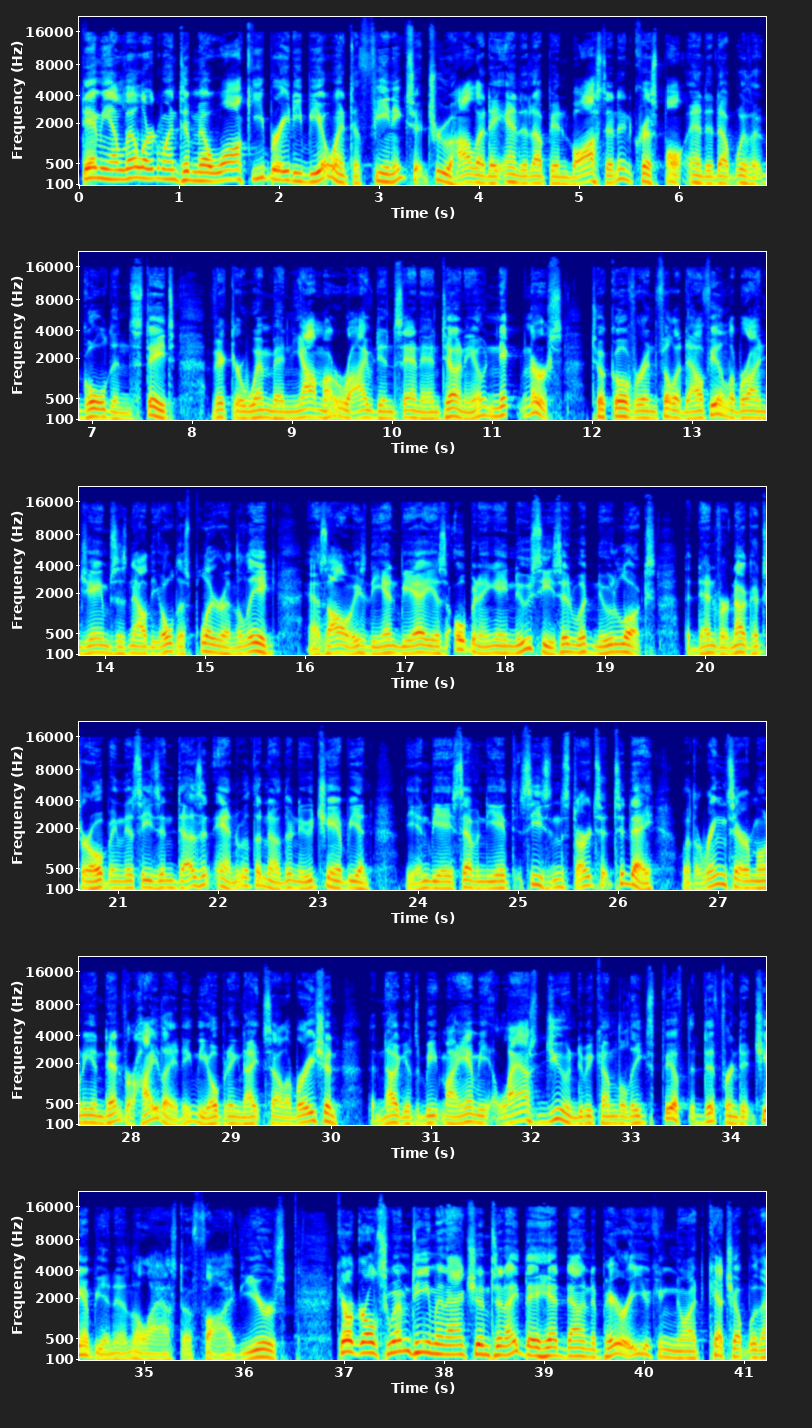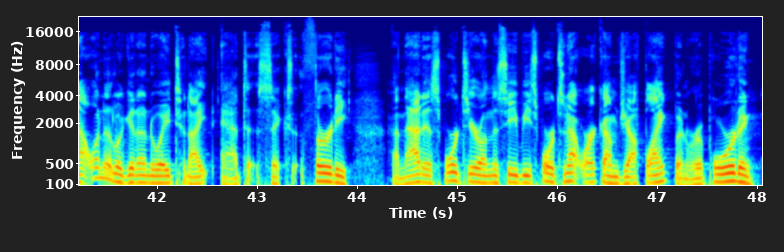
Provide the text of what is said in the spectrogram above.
Damian Lillard went to Milwaukee. Bradley Beal went to Phoenix. Jrue Holiday ended up in Boston, and Chris Paul ended up with Golden State. Victor Wembanyama arrived in San Antonio. Nick Nurse took over in Philadelphia. And LeBron James is now the oldest player in the league. As always, the NBA is opening a new season with new looks. The Denver Nuggets are hoping this season doesn't end with another new champion. The NBA 78th season starts today with a ring ceremony in Denver highlighting the opening night celebration. The Nuggets beat Miami last June to become the league's fifth different champion in the last five years. Carroll Girls Swim Team in action tonight. They head down to Perry. You can uh, catch up with that one. It'll get underway tonight at 6.30. And that is sports here on the CB Sports Network. I'm Jeff Blankman reporting.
